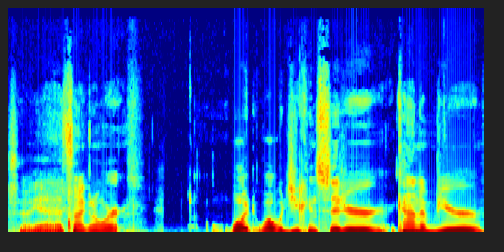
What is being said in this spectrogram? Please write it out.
So yeah, that's not going to work. What what would you consider kind of your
